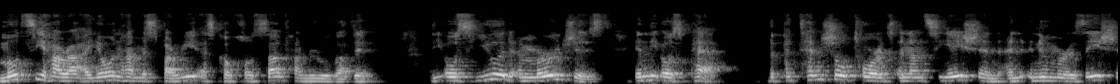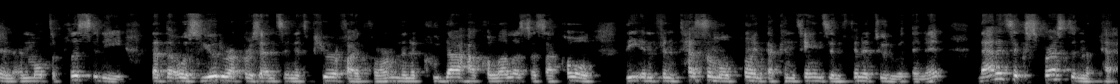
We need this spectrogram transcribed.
Motzi hamispari es kochosav. The os yud emerges in the os peh the potential towards enunciation and enumerization and multiplicity that the Osyud represents in its purified form, the Nakuda HaKolala Sasakol, the infinitesimal point that contains infinitude within it, that is expressed in the peh.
